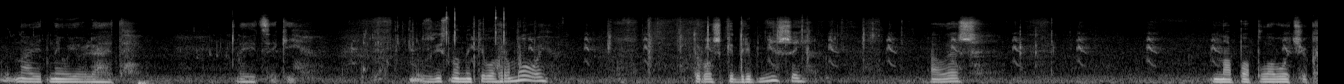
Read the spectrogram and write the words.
Ви навіть не уявляєте. Дивіться який. Ну, звісно, не кілограмовий, трошки дрібніший, але ж на поплавочок.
